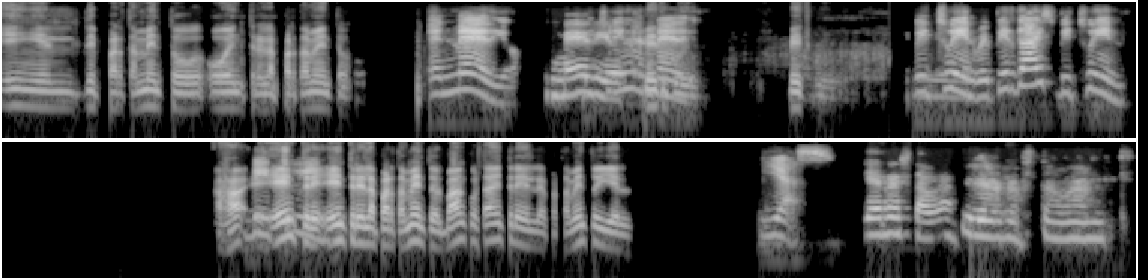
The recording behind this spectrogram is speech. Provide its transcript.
en el departamento o entre el apartamento. En medio. Medio. Between en medio. Between. Between. Between. Repeat, guys. Between. Ajá, Between. entre, entre el apartamento. El banco está entre el apartamento y el... Yes. Y el restaurante. Y el restaurante.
